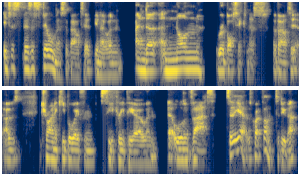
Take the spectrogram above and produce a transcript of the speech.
It's just there's a stillness about it, you know, and and a, a non roboticness about it. I was trying to keep away from C3PO and all of that. So yeah, it was quite fun to do that.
